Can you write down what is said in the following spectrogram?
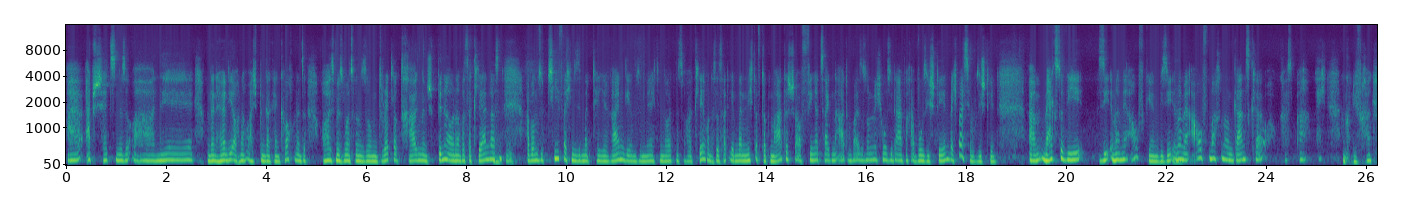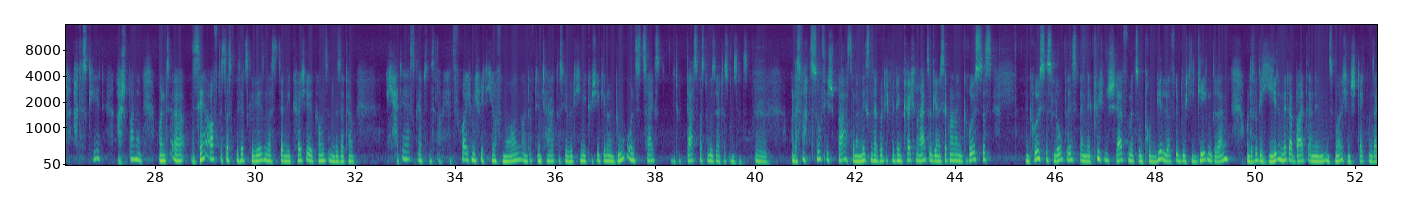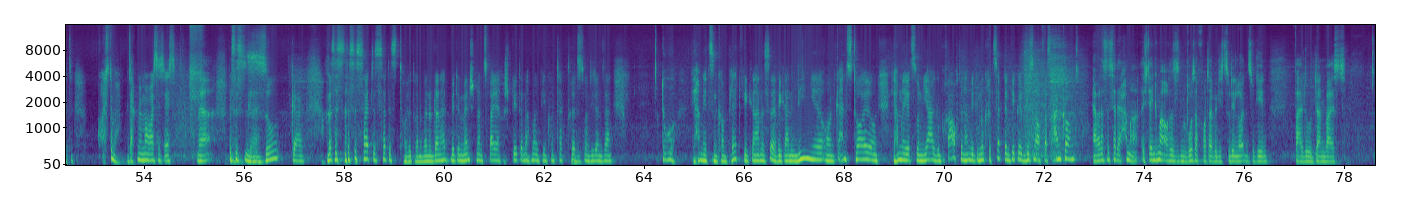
ah, Abschätzende, so, oh nee. Und dann hören die auch noch, oh, ich bin gar kein Koch. Und dann so, oh, jetzt müssen wir uns von so einem Dreadlock tragenden Spinner oder was erklären lassen. Aber umso tiefer ich in diese Materie reingehe, umso mehr ich den Leuten das auch erkläre. Und das ist halt eben dann nicht auf dogmatische, auf fingerzeigende Art und Weise, sondern ich hole sie da einfach ab, wo sie stehen, weil ich weiß ja, wo sie stehen. Ähm, merkst du, wie sie immer mehr aufgehen, wie sie immer mehr aufmachen und ganz klar, oh, krass, ah, echt? Dann kommen die Fragen, ach, das geht, ach, spannend. Und äh, sehr oft ist das bis jetzt gewesen, dass dann die Köche gekommen sind und gesagt haben, ich hatte ja Skepsis, aber jetzt freue ich mich richtig auf morgen und auf den Tag, dass wir wirklich in die Küche gehen und du uns zeigst, wie du das, was du gesagt hast, umsetzt. Und das macht so viel Spaß, dann am nächsten Tag wirklich mit den Köchen reinzugehen. Ich sag mal, mein größtes, mein größtes Lob ist, wenn der Küchenchef mit so einem Probierlöffel durch die Gegend rennt und das wirklich jedem Mitarbeiter in den, ins Mäulchen steckt und sagt so, koste mal, sag mir mal, was das ist. Ja, Das ist geil. so geil. Und das ist, das ist halt, das ist halt das Tolle dran. Und wenn du dann halt mit den Menschen dann zwei Jahre später nochmal irgendwie in Kontakt trittst und die dann sagen, du, wir haben jetzt ein komplett veganes, äh, vegane Linie und ganz toll und wir haben da jetzt so ein Jahr gebraucht, dann haben wir genug Rezepte entwickelt, wissen auch, was ankommt. Aber das ist ja der Hammer. Ich denke mal auch, es ist ein großer Vorteil, wirklich zu den Leuten zu gehen, weil du dann weißt,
